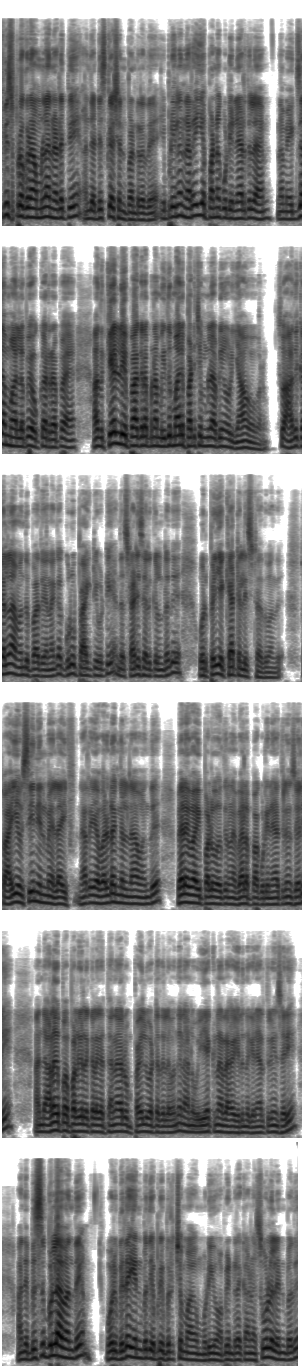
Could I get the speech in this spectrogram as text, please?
குவிஸ் ப்ரோக்ராம்லாம் நடத்தி அந்த டிஸ்கஷன் பண்ணுறது இப்படிலாம் நிறைய பண்ணக்கூடிய நேரத்தில் நம்ம எக்ஸாம் ஹாலில் போய் உட்காடுறப்ப அந்த கேள்வியை பார்க்குறப்ப நம்ம இது மாதிரி படிச்சோம்ல அப்படின்னு ஒரு ஞாபகம் வரும். ஸோ அதுக்கெல்லாம் வந்து பார்த்தீங்கன்னாக்கா குரூப் ஆக்டிவிட்டி அந்த ஸ்டடி சர்க்கிள்ன்றது ஒரு பெரிய கேட்டலிஸ்ட் அது வந்து. So I have seen in my life நிறைய வருடங்கள் நான் வந்து வேலைவாய்ப்பு அலுவலகத்தில் நான் வேலை பார்க்கக்கூடிய நேரத்திலும் சரி அந்த அழகப்பா பல்கலைக்கழக தன்னாரும் பயில்வட்டத்தில் வந்து நான் ஒரு இயக்குநராக இருந்த நேரத்துலையும் சரி அந்த விசிபிளாக வந்து ஒரு விதை என்பது எப்படி விருட்சமாக முடியும் அப்படின்றதுக்கான சூழல் என்பது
